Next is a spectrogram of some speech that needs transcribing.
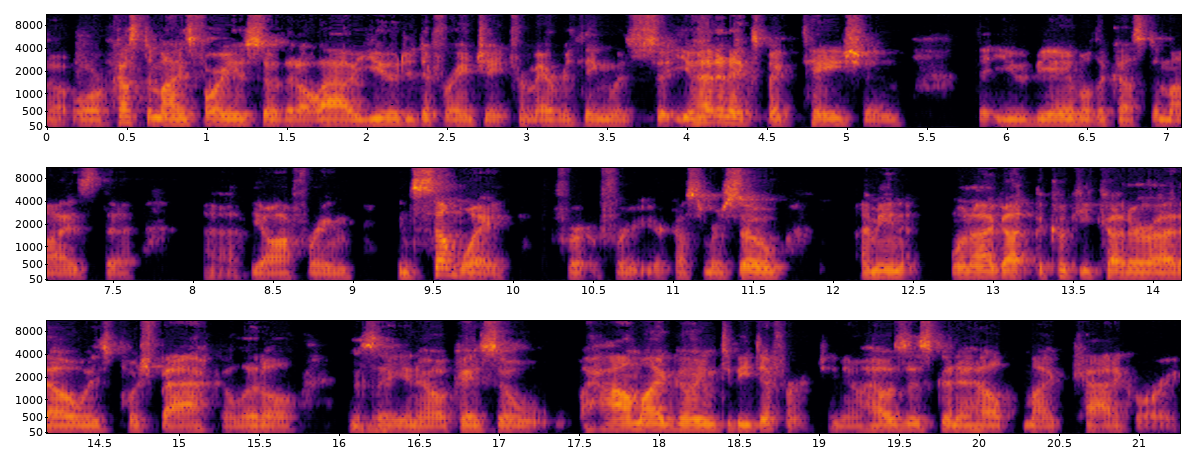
uh, or customized for you so that allow you to differentiate from everything was so you had an expectation that you would be able to customize the uh, the offering in some way for for your customers so i mean when i got the cookie cutter i'd always push back a little and mm-hmm. say you know okay so how am i going to be different? You know how is this going to help my category?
